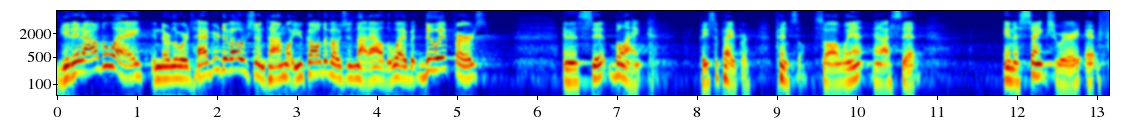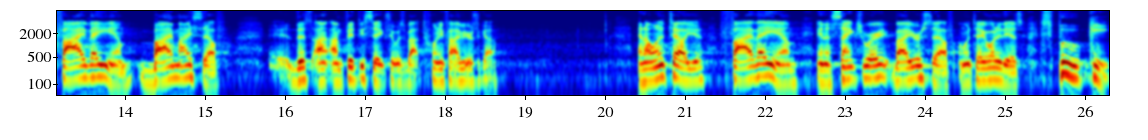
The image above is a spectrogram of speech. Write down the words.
Get it out of the way. In other words, have your devotion time. What you call devotion is not out of the way, but do it first. And then sit blank. Piece of paper, pencil. So I went and I sat in a sanctuary at 5 a.m. by myself. This, I'm 56. It was about 25 years ago. And I want to tell you, 5 a.m. in a sanctuary by yourself, I'm going to tell you what it is spooky.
